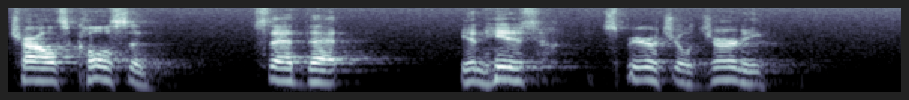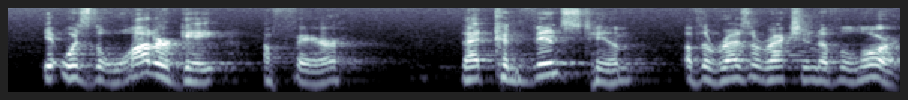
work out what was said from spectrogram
Charles Colson said that in his spiritual journey, it was the Watergate affair that convinced him of the resurrection of the Lord.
